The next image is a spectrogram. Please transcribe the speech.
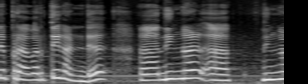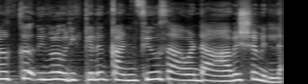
ഒരു പ്രവൃത്തി കണ്ട് നിങ്ങൾ നിങ്ങൾക്ക് നിങ്ങൾ ഒരിക്കലും കൺഫ്യൂസ് ആവേണ്ട ആവശ്യമില്ല.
